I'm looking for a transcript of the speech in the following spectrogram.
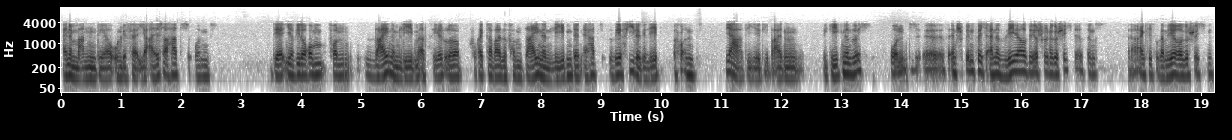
einem Mann, der ungefähr ihr Alter hat und der ihr wiederum von seinem Leben erzählt oder korrekterweise von seinen Leben, denn er hat sehr viele gelebt. Und ja, die, die beiden begegnen sich und äh, es entspinnt sich eine sehr, sehr schöne Geschichte. Es sind äh, eigentlich sogar mehrere Geschichten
